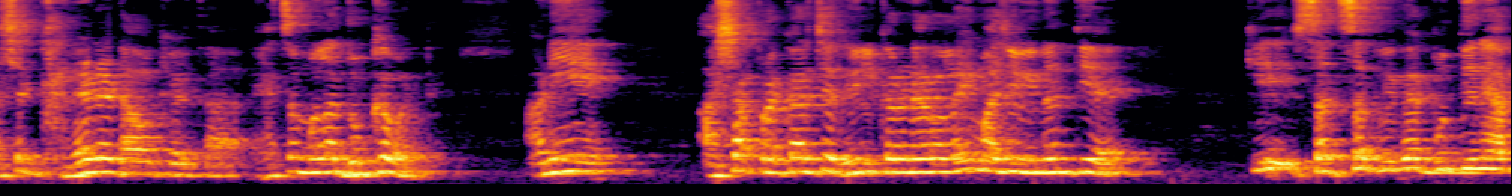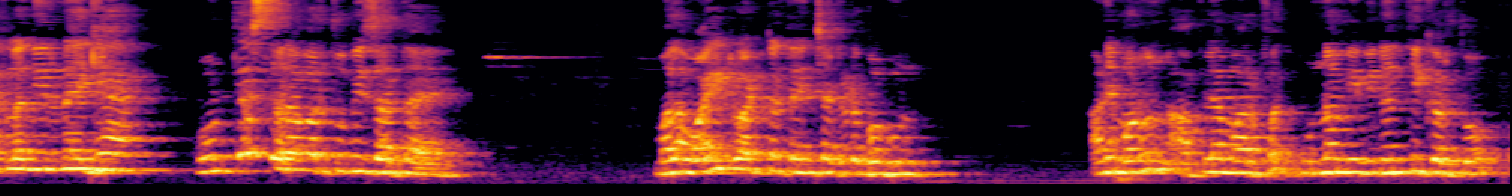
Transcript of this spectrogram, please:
असे घाणेरडे डाव खेळता ह्याचं मला दुःख वाटते आणि अशा प्रकारचे रील करणाऱ्यालाही माझी विनंती आहे की सत्सद विवेक बुद्धीने आपला निर्णय घ्या. कोणत्या स्तरावर तुम्ही जाताय? मला वाईट वाटतं त्यांच्याकडे बघून. आणि म्हणून आपल्यामार्फत पुन्हा मी विनंती करतो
